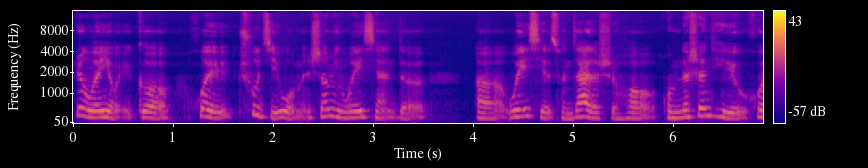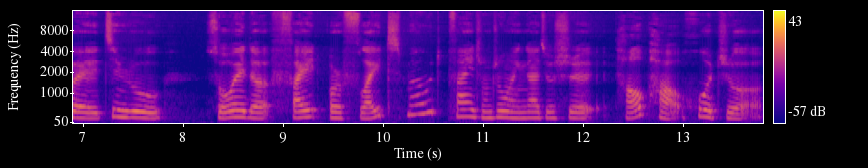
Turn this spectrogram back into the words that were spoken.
认为有一个会触及我们生命危险的呃威胁存在的时候，我们的身体会进入所谓的 fight or flight mode，翻译成中文应该就是逃跑或者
